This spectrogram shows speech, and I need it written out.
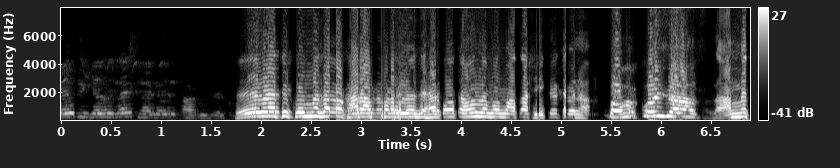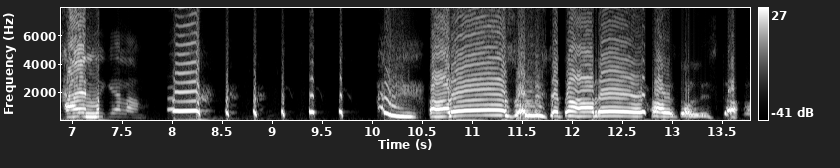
এই তুই গেলে যাইস না গেলে থাকবি দেখো। এবারে তুই কমে যাও খারাপ বলে যে কথা হল না মাথা ঠিক থাকবে না। বাবা কই যাস? আমি মুই গেলাম। আরে চল্লিশ টাকা আরে আরে চল্লিশ টাকা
